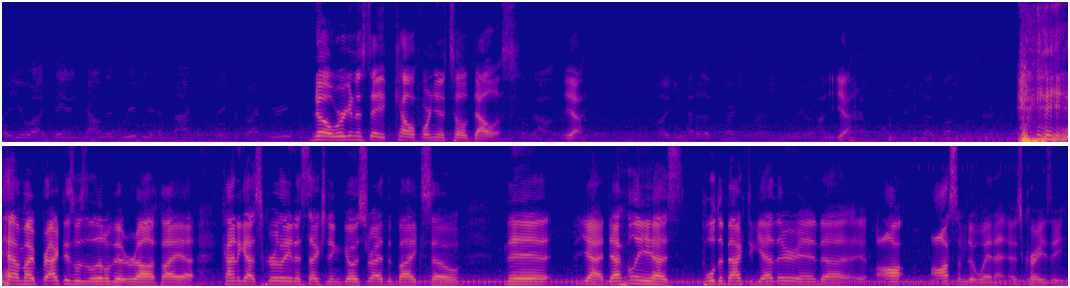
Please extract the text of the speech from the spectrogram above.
Are you uh, staying in town this week? Are you heading back to the Baker factory? No, we're going to stay in California until Dallas. Dallas. Yeah. Uh, yeah, my practice was a little bit rough. I uh, kind of got squirrely in a section and ghost ride the bike. So, yeah, definitely uh, pulled it back together and uh, aw- awesome to win it. It was crazy.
